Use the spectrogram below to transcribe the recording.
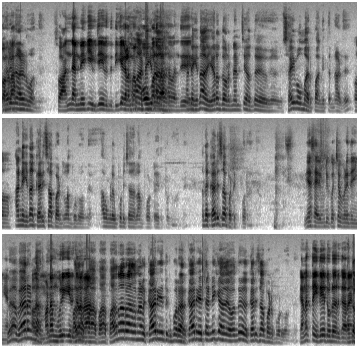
மறுநாள்னு வாங்க. ஸோ அந்த அன்னைக்கு விஜய் வந்து திங்கக்கிழமை அன்னைக்கு வந்து அன்னைக்கு தான் இறந்தவரை நினச்சி வந்து சைவமாக இருப்பாங்க இத்தனை நாள். அன்னைக்கு தான் கறி சாப்பாட்டுலாம் போடுவாங்க. அவங்களுக்கு பிடிச்சதெல்லாம் போட்டு இது பண்ணுவாங்க. அந்த கறி சாப்பாட்டுக்கு போடுறாங்க ஏன் சார் இப்படி கொச்சப்படுத்துறீங்க? வேற என்ன? மனம் உருகி பதினாறாவது நாள் காரியத்துக்கு போறாரு. காரியத்தை அன்னைக்கு அதை வந்து கறி சாப்பாடு போடுவாங்க. கனத்த இதயத்தோட இருக்காரா அந்த?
